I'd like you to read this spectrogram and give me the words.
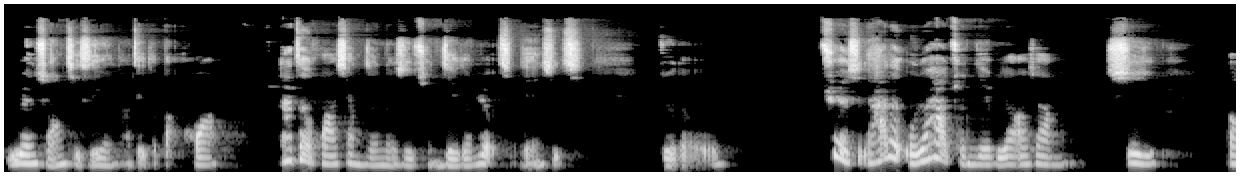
愚人手其实有拿这个白花，那这个花象征的是纯洁跟热情这件事情。觉得确实，他的我觉得他的纯洁比较像是，呃，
